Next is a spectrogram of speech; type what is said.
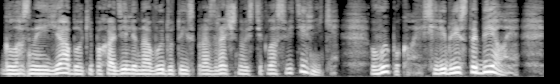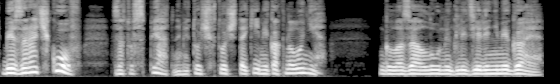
Глазные яблоки походили на выдутые из прозрачного стекла светильники, выпуклые, серебристо-белые, без зрачков, зато с пятнами, точь-в-точь точь такими, как на луне. Глаза луны глядели, не мигая.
